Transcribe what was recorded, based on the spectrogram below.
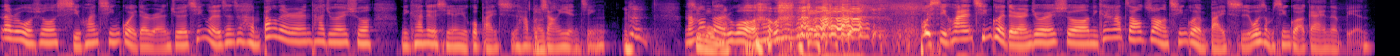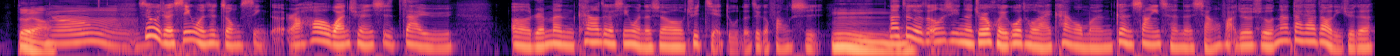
那如果说喜欢轻轨的人，觉得轻轨的政策很棒的人，他就会说，你看这个行人有个白痴，他不长眼睛。啊、然后呢，如果 不喜欢轻轨的人，就会说，你看他遭撞，轻轨很白痴，为什么轻轨要盖在那边？对啊，嗯，所以我觉得新闻是中性的，然后完全是在于呃人们看到这个新闻的时候去解读的这个方式。嗯，那这个东西呢，就是回过头来看我们更上一层的想法，就是说，那大家到底觉得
